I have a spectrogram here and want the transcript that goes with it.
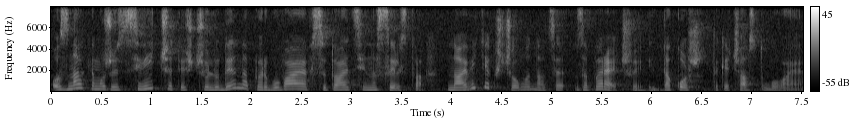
ознаки можуть свідчити, що людина перебуває в ситуації насильства, навіть якщо вона це заперечує, і також таке часто буває.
